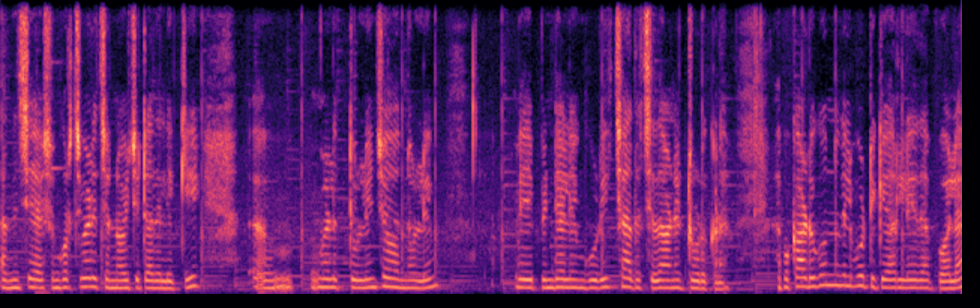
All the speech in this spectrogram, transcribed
അതിന് ശേഷം കുറച്ച് വെളിച്ചെണ്ണ ഒഴിച്ചിട്ട് അതിലേക്ക് വെളുത്തുള്ളിയും ചുവന്നുള്ളിയും വേപ്പിന്റെ ഇലയും കൂടി ചതച്ചതാണ് ഇട്ട് കൊടുക്കണേ. അപ്പോൾ കടുകൊന്നും ഇതിൽ പൊട്ടിക്കാറില്ല. ഇതേപോലെ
